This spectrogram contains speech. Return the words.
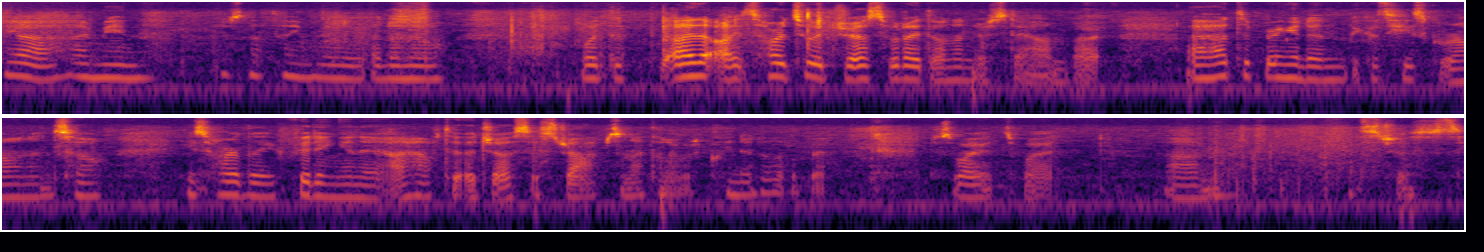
yeah, I mean, there's nothing really, I don't know what the, I, it's hard to address what I don't understand, but I had to bring it in because he's grown and so he's hardly fitting in it. I have to adjust the straps and I thought I would clean it a little bit, which is why it's wet. Um, it's just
